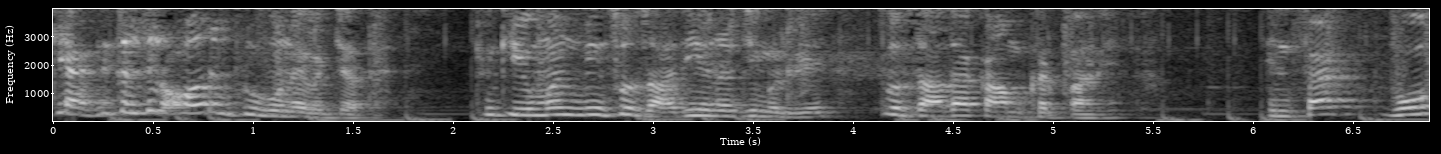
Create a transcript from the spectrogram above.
कि एग्रीकल्चर और इम्प्रूव होने लग जाता है। क्योंकि ह्यूमन बींग्स को ज़्यादा एनर्जी मिल रही है तो ज़्यादा काम कर पा रहे हैं। इनफैक्ट वो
